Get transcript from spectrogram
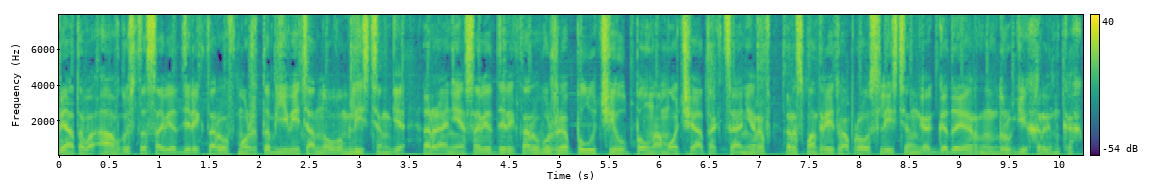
5 августа Совет директоров может объявить о новом листинге. Ранее Совет директоров уже получил полномочия от акционеров рассмотреть вопрос листинга ГДР на других рынках.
